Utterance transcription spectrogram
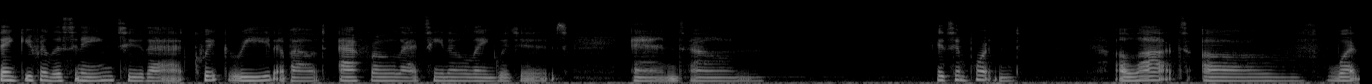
Thank you for listening to that quick read about Afro Latino languages. And um, it's important. A lot of what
